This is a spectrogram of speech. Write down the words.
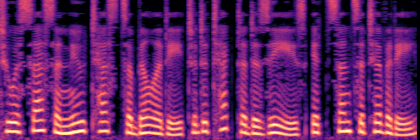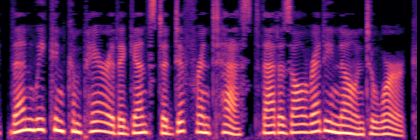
to assess a new test's ability to detect a disease its sensitivity, then we can compare it against a different test that is already known to work.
